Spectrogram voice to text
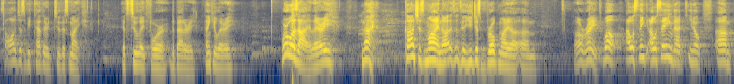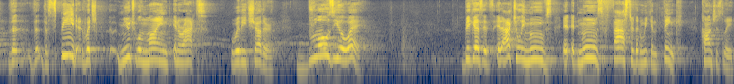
So i'll just be tethered to this mic it's too late for the battery. Thank you, Larry. Where was I, Larry? Conscious mind. Uh, you just broke my. Uh, um, all right. Well, I was think I was saying that you know um, the, the the speed at which mutual mind interacts with each other blows you away because it's, it actually moves it, it moves faster than we can think consciously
